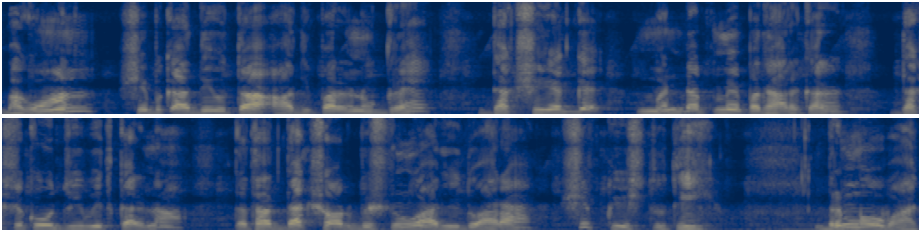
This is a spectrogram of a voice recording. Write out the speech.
भगवान शिव का देवता आदि पर अनुग्रह दक्ष यज्ञ मंडप में पधार कर दक्ष को जीवित करना तथा दक्ष और विष्णु आदि द्वारा शिव की स्तुति। ब्रह्मोवाच।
